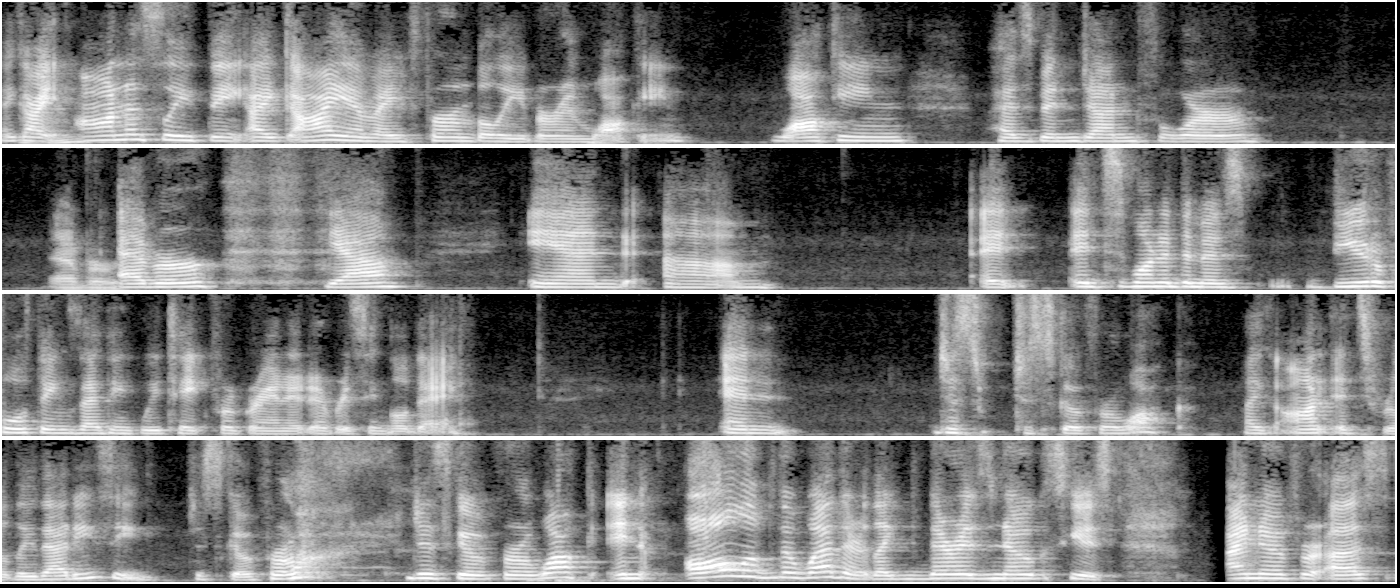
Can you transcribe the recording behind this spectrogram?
Like Mhm. I honestly think, like I am a firm believer in walking. Walking has been done for Ever. ever. Yeah. And um it it's one of the most beautiful things I think we take for granted every single day. And just just go for a walk. Like on it's really that easy. Just go for a just go for a walk in all of the weather. Like there is no excuse. I know for us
